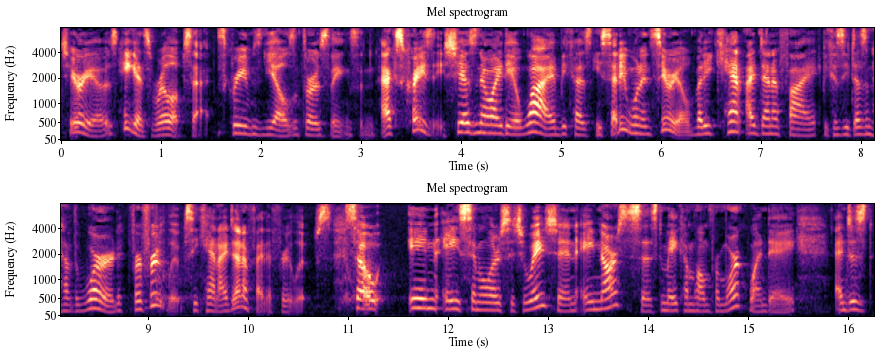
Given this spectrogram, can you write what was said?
Cheerios, he gets real upset, screams, and yells, and throws things, and acts crazy. She has no idea why, because he said he wanted cereal, but he can't identify because he doesn't have the word for Froot Loops. He can't identify the Froot Loops. So in a similar situation, a narcissist may come home from work one day and just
